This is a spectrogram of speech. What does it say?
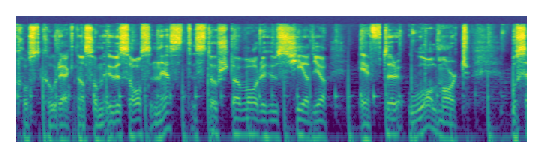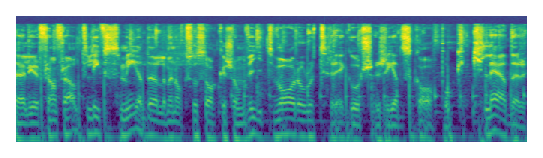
Costco räknas som USAs näst största varuhuskedja efter Walmart och säljer framförallt livsmedel men också saker som vitvaror, trädgårdsredskap och kläder.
